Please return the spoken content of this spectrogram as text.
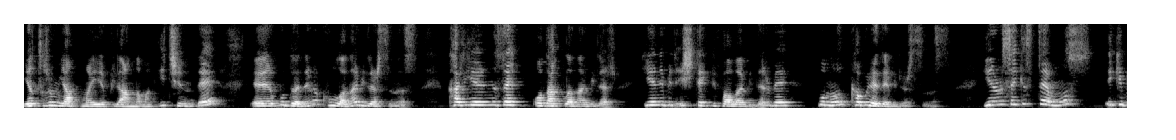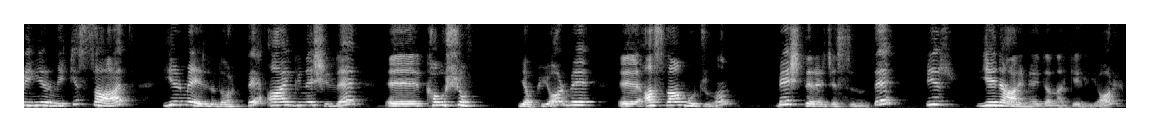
yatırım yapmayı planlamak için de e, bu dönemi kullanabilirsiniz. Kariyerinize odaklanabilir, yeni bir iş teklifi alabilir ve bunu kabul edebilirsiniz. 28 Temmuz 2022 saat 20.54'te Ay Güneş ile e, kavuşum yapıyor ve e, Aslan Burcu'nun 5 derecesinde bir yeni ay meydana geliyor.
